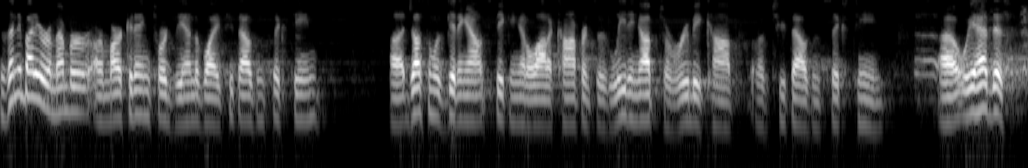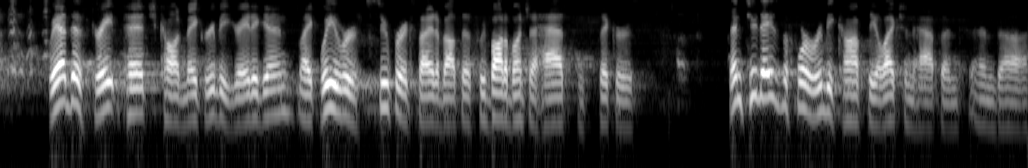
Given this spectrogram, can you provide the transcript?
does anybody remember our marketing towards the end of like 2016? Uh, Justin was getting out speaking at a lot of conferences leading up to RubyConf of 2016. Uh, we had this, we had this great pitch called "Make Ruby Great Again." Like we were super excited about this. We bought a bunch of hats and stickers. Then two days before RubyConf, the election happened, and uh,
